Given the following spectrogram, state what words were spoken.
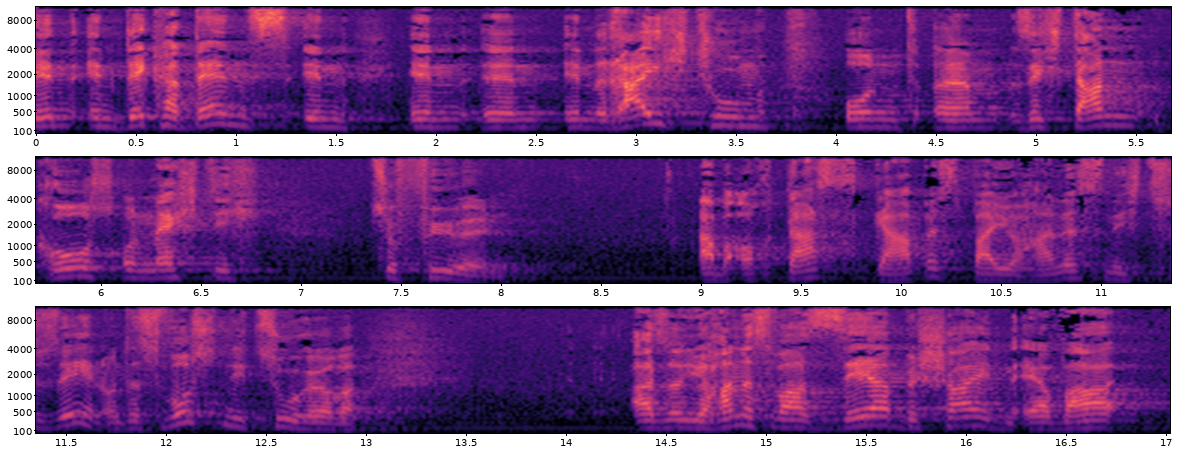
in, in Dekadenz, in, in, in, in Reichtum und ähm, sich dann groß und mächtig zu fühlen. Aber auch das gab es bei Johannes nicht zu sehen. Und das wussten die Zuhörer. Also Johannes war sehr bescheiden. Er war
